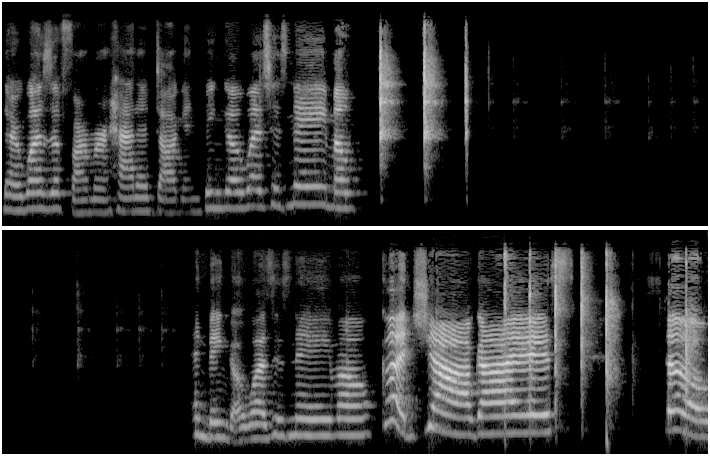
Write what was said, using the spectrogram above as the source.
There was a farmer, had a dog, and Bingo was his name. Oh. And Bingo was his name. Oh, good job, guys. So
